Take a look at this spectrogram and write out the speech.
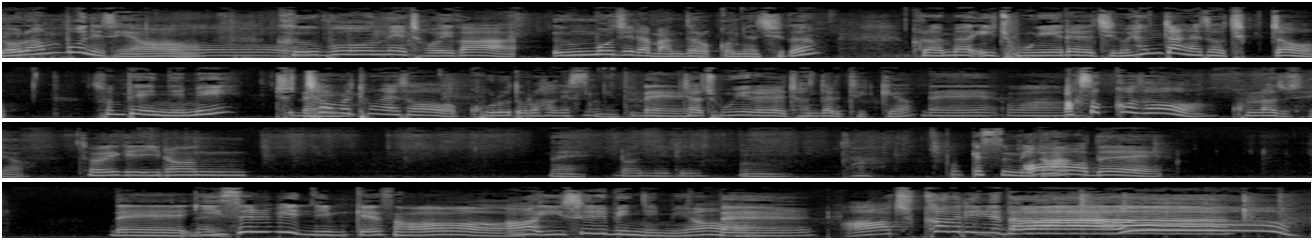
11분이세요. 오. 그분의 저희가 응모지를 만들었거든요, 지금. 그러면 이 종이를 지금 현장에서 직접 손피디님이 추첨을 네. 통해서 고르도록 하겠습니다. 네. 자, 종이를 전달해 드릴게요. 네, 와. 막 섞어서 골라주세요. 저에게 이런, 네. 이런 일이 음. 뽑겠습니다. 어, 네. 네, 네. 이슬비님께서. 아, 이슬비 님이요? 네. 아, 축하드립니다. 와, 우!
